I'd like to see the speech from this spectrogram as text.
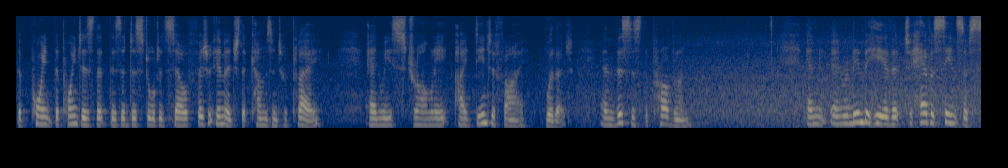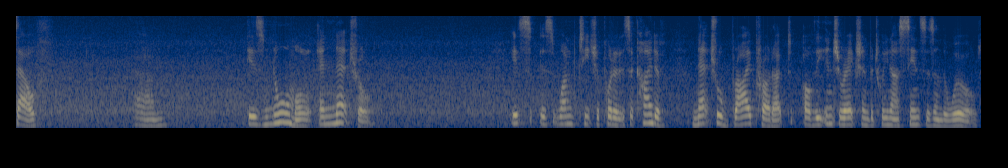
The point the point is that there's a distorted self-image that comes into play, and we strongly identify with it, and this is the problem. And, and remember here that to have a sense of self um, is normal and natural. It's, as one teacher put it, it's a kind of natural byproduct of the interaction between our senses and the world.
